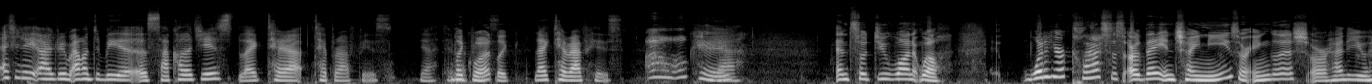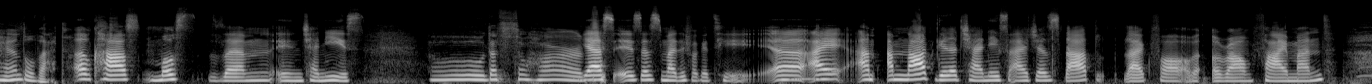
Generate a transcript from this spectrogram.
actually, I dream I want to be a, a psychologist, like thera- therapist. Yeah, Like what? therapist. Like like therapist. Oh, okay. Yeah. And so, do you want? To? Well, what are your classes? Are they in Chinese or English, or how do you handle that? Of course, most of them in Chinese. Oh, that's so hard. Yes, it's just my difficulty. Uh, I I'm I'm not good at Chinese. I just start like for around five months.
